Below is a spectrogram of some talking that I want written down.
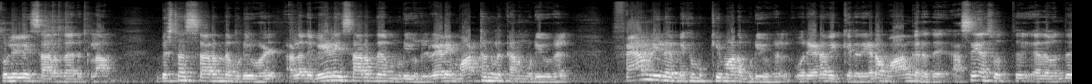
தொழிலை சார்ந்தா இருக்கலாம் பிஸ்னஸ் சார்ந்த முடிவுகள் அல்லது வேலை சார்ந்த முடிவுகள் வேலை மாற்றங்களுக்கான முடிவுகள் ஃபேமிலியில் மிக முக்கியமான முடிவுகள் ஒரு இடம் விற்கிறது இடம் வாங்குறது அசையா சொத்து அதை வந்து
